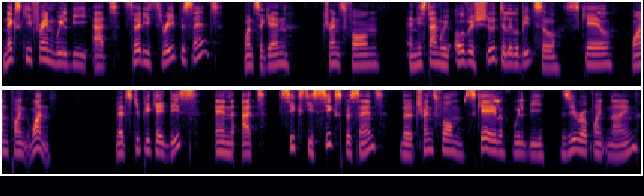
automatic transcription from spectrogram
Next keyframe will be at 33%. Once again, transform, and this time we'll overshoot a little bit, so scale 1.1. Let's duplicate this, and at 66%, the transform scale will be 0.9,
